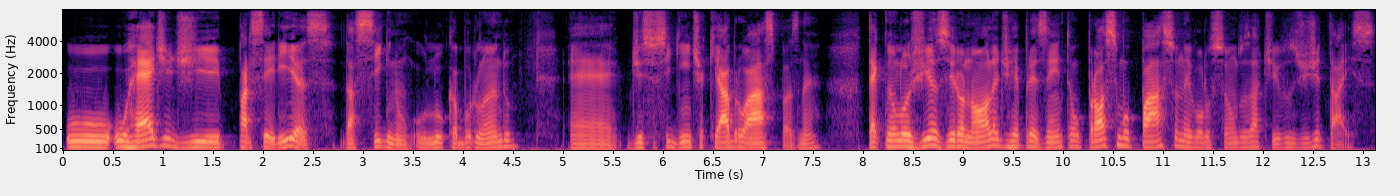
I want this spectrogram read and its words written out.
O, o head de parcerias da Signum, o Luca Burlando, é, disse o seguinte, aqui abro aspas, né? Tecnologias Zero Knowledge representam o próximo passo na evolução dos ativos digitais.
